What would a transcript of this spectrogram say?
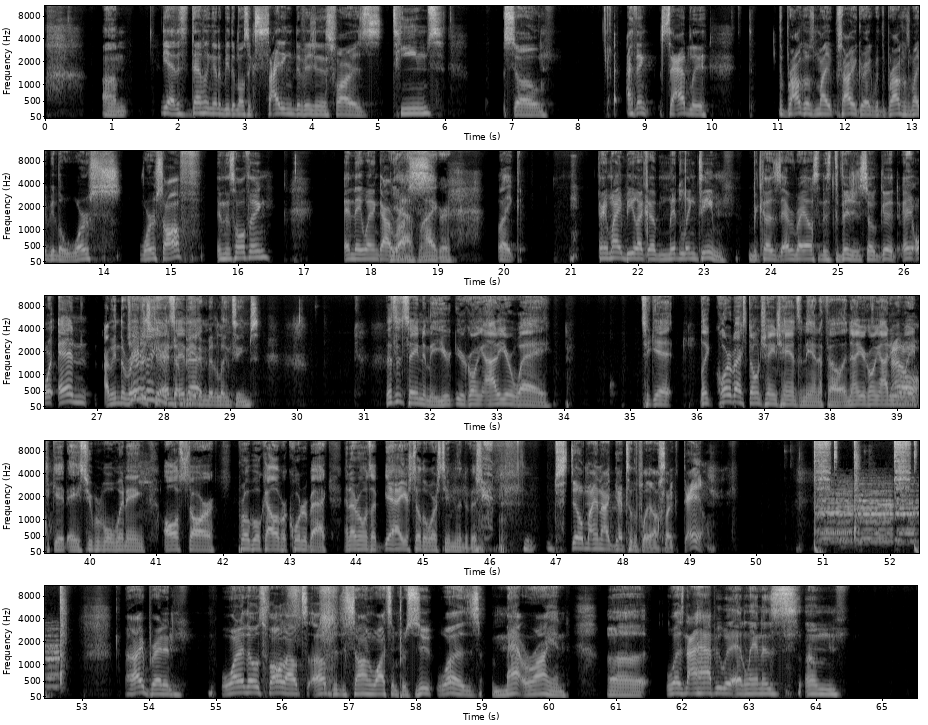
um, yeah, this is definitely going to be the most exciting division as far as teams. So, I think sadly, the Broncos might. Sorry, Greg, but the Broncos might be the worst worse off in this whole thing. And they went and got Yeah, Russ. I agree. like they might be like a middling team because everybody else in this division is so good. And, or and I mean the Raiders could end up being that? a middling teams. That's insane to me. You're you're going out of your way to get like quarterbacks don't change hands in the NFL, and now you're going out of your At way all. to get a Super Bowl winning All Star Pro Bowl caliber quarterback, and everyone's like, "Yeah, you're still the worst team in the division." Still might not get to the playoffs. Like, damn. All right, Brennan. One of those fallouts of the Deshaun Watson pursuit was Matt Ryan. Uh, was not happy with Atlanta's um,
